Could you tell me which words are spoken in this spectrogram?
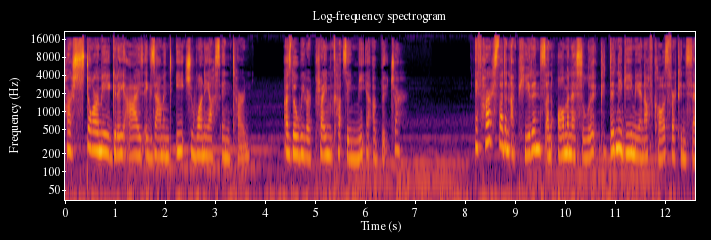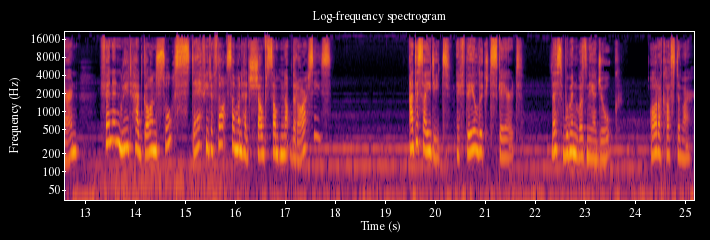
Her stormy grey eyes examined each one of us in turn, as though we were prime cuts of meat at a butcher. If her sudden appearance and ominous look didn't give me enough cause for concern, Finn and Reed had gone so stiff you'd have thought someone had shoved something up their arses. I decided if they looked scared, this woman wasn't a joke or a customer.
